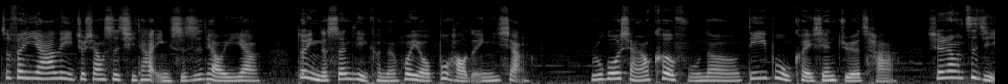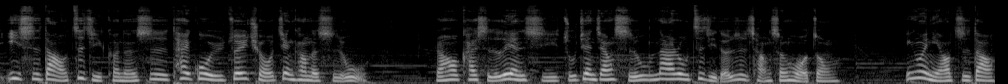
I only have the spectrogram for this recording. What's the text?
这份压力就像是其他饮食失调一样，对你的身体可能会有不好的影响。如果想要克服呢，第一步可以先觉察，先让自己意识到自己可能是太过于追求健康的食物，然后开始练习，逐渐将食物纳入自己的日常生活中。因为你要知道，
